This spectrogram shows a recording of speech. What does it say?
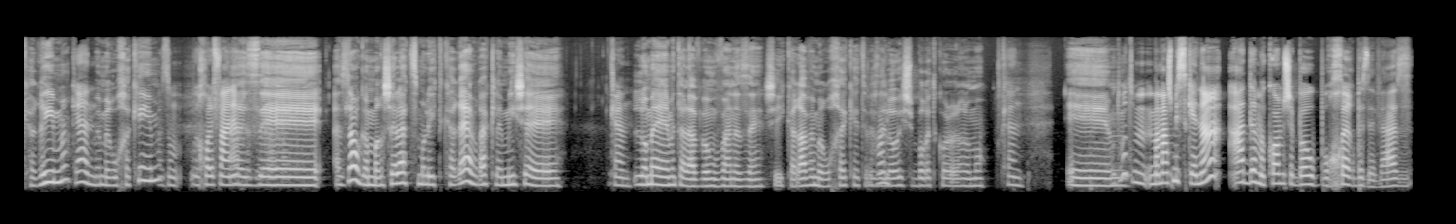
קרים כן. ומרוחקים, אז הוא יכול לפענח את זה. אה, אז לא, הוא גם מרשה לעצמו להתקרב רק למי שלא כן, מאיימת עליו במובן הזה, שהיא קרה ומרוחקת, וזה נכון. לא ישבור את כל עולמו. כן. אה, הוא דמות ממש מסכנה עד המקום שבו הוא בוחר בזה, ואז,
